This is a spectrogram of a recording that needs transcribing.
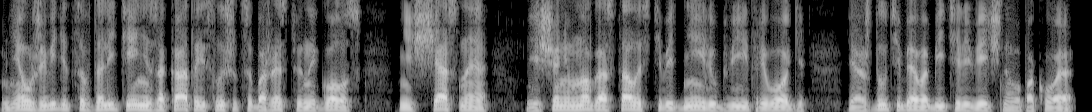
мне уже видится вдали тени заката и слышится божественный голос «Несчастная!» Еще немного осталось тебе дней любви и тревоги. Я жду тебя в обители вечного покоя.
